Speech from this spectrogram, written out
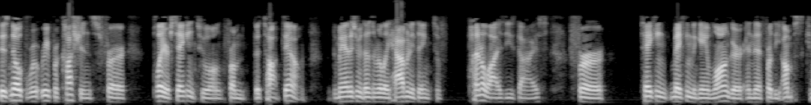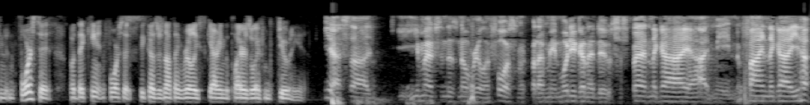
there's no repercussions for players taking too long from the top down. The management doesn't really have anything to penalize these guys for taking making the game longer, and therefore the umps can enforce it, but they can't enforce it because there's nothing really scaring the players away from doing it. Yes, uh, you mentioned there's no real enforcement, but I mean, what are you gonna do? Suspend the guy? I mean, fine the guy? Yeah,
